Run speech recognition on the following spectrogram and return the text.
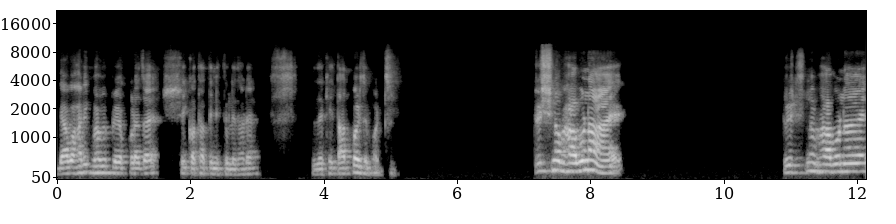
ব্যবহারিক ভাবে প্রয়োগ করা যায়, সেই কথা তিনি তুলে ধরেন। দেখি তাৎপর্য পড়ছি। কৃষ্ণ ভাবনায় কৃষ্ণ ভাবনায়,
